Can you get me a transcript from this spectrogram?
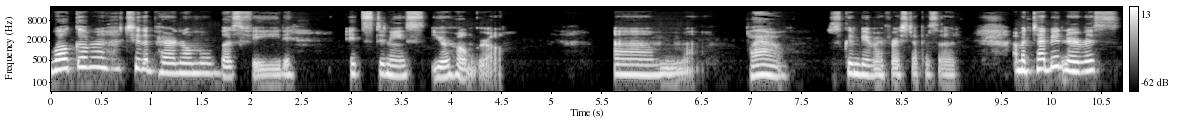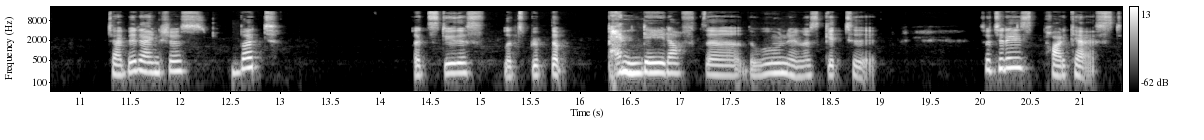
Welcome to the Paranormal BuzzFeed. It's Denise, your homegirl. Um, wow, it's gonna be my first episode. I'm a tad bit nervous, tad bit anxious, but let's do this. Let's rip the band-aid off the, the wound and let's get to it. So today's podcast,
